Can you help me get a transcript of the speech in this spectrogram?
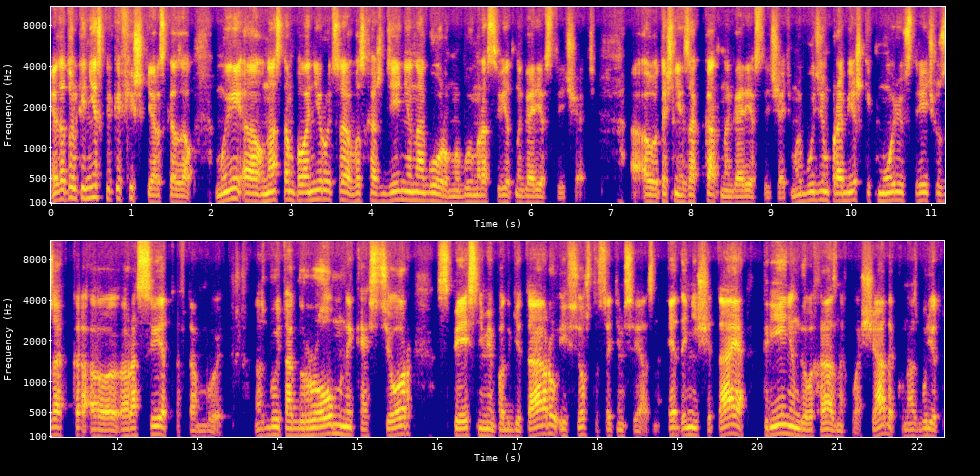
Это только несколько фишек я рассказал. Мы, а, у нас там планируется восхождение на гору. Мы будем рассвет на горе встречать. А, точнее, закат на горе встречать. Мы будем пробежки к морю, встречу зака... А, рассветов там будет. У нас будет огромный костер с песнями под гитару и все, что с этим связано. Это не считая тренинговых разных площадок. У нас будет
